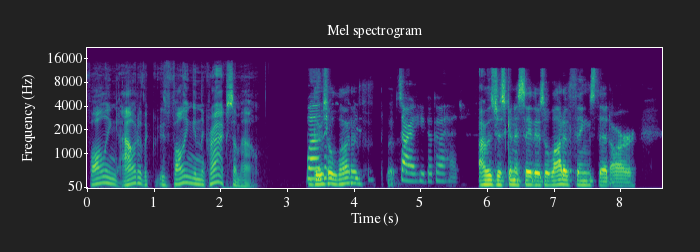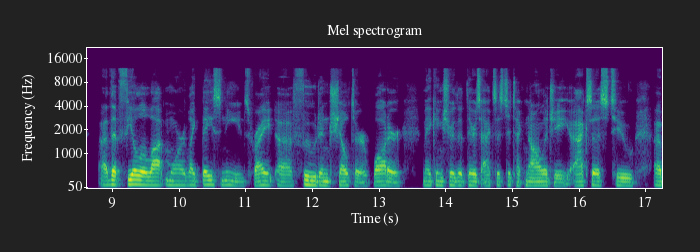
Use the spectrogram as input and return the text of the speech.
falling out of the is falling in the cracks somehow Well, there's the- a lot of sorry, Hugo, go ahead. I was just going to say there's a lot of things that are uh, that feel a lot more like base needs right? Uh, food and shelter water making sure that there's access to technology access to uh,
